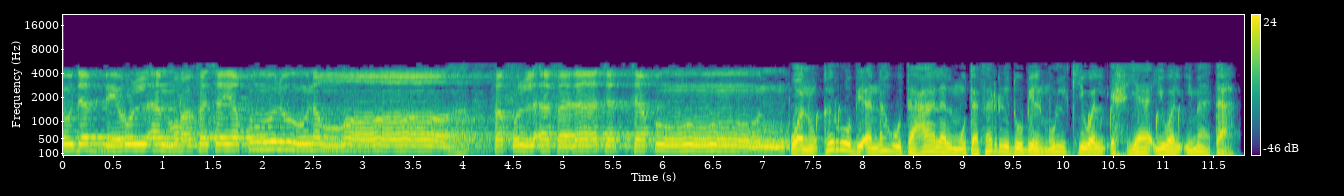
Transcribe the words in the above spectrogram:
يدبر الأمر فسيقولون الله فقل أفلا تتقون ونقر بأنه تعالى المتفرد بالملك والإحياء والإماتة.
